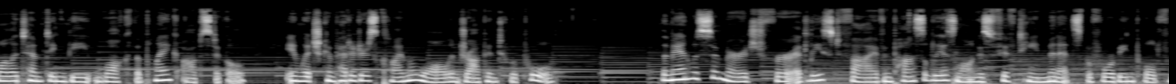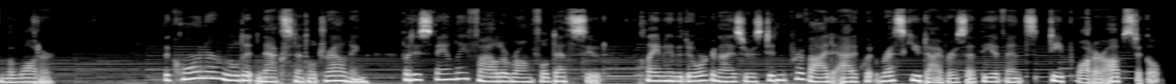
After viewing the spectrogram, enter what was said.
while attempting the walk the plank obstacle, in which competitors climb a wall and drop into a pool. The man was submerged for at least five and possibly as long as 15 minutes before being pulled from the water. The coroner ruled it an accidental drowning, but his family filed a wrongful death suit, claiming that the organizers didn't provide adequate rescue divers at the event's deep water obstacle.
